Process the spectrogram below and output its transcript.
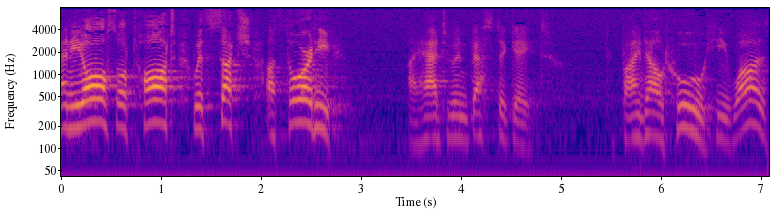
And he also taught with such authority. I had to investigate to find out who he was.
